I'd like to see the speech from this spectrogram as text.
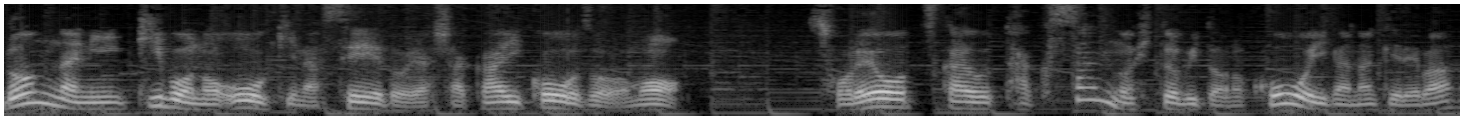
どんなに規模の大きな制度や社会構造も、それを使うたくさんの人々の行為がなければ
